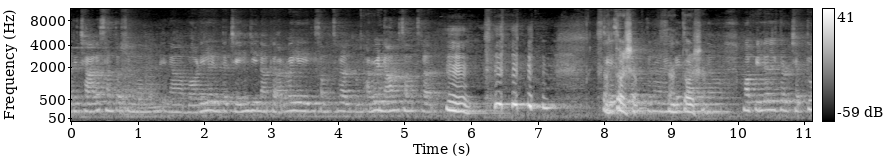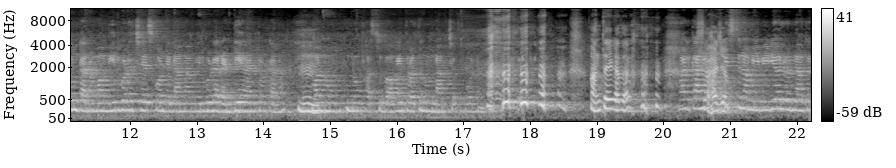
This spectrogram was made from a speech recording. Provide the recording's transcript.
అది చాలా సంతోషంగా ఉందండి. నా బాడీలో ఇంత చేంజ్ నాకు అరవై ఐదు సంవత్సరాలు అరవై నాలుగు సంవత్సరాలు. సంతోషం. సంతోషం. మా పిల్లలతో చెప్తూ ఉంటానమ్మా మీరు కూడా చేసుకోండి నాన్న మీరు కూడా రండి అని అంటుంటాను. మ్మ్. "అమ్మా, నువ్వు నువ్వు ఫస్ట్ బాగైన తర్వాత నువ్వు నాకు చెప్పు అని అంతే కదా. వాళ్ళు కానీ. పంపిస్తున్నాం ఈ వీడియోలు నాకు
